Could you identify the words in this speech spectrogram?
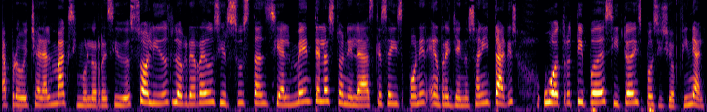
aprovechar al máximo los residuos sólidos logra reducir sustancialmente las toneladas que se disponen en rellenos sanitarios u otro tipo de sitio de disposición final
